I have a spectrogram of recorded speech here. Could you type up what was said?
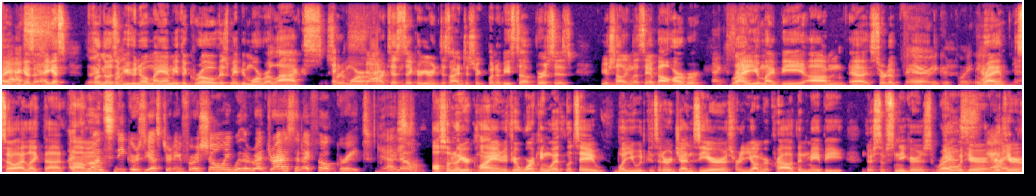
right? Yes. because I guess Very for good those of you who know Miami, the Grove is maybe more relaxed, sort of more artistic, or you're in Design District Buena Vista versus you're selling, let's say, a Bal Harbour, exactly. right? You might be um, uh, sort of uh, very good point yeah. right. Yeah. So I like that. i threw Um, on sneakers yesterday for a showing with a red dress and i felt great Yes. you Yes. know also know your client. If you're working with, let's say, what you would consider a Gen Z or sort of younger crowd, then maybe there's some sneakers, right? With your Yeah. with your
